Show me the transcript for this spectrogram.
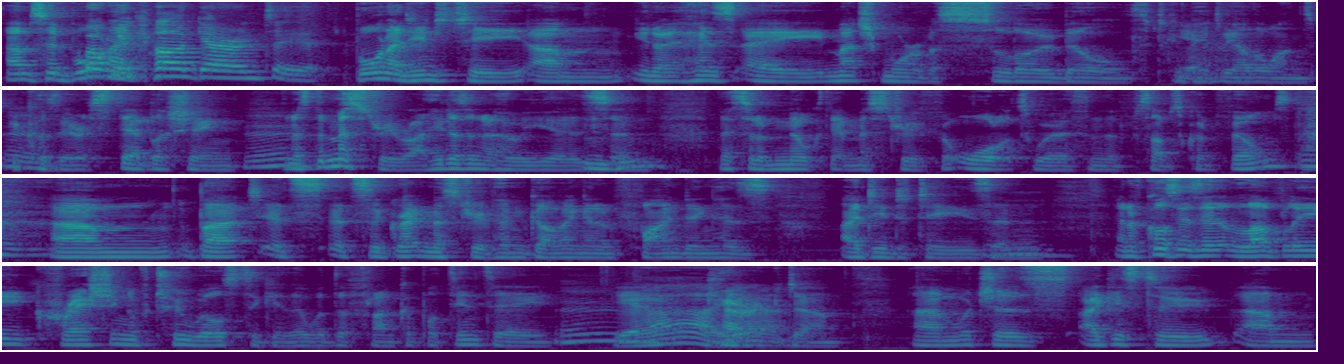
Um, so but Bourne, we I- can't guarantee it. Bourne Identity, um, you know, has a much more of a slow build compared Yeah. to the other ones Mm. because they're establishing, and it's the mystery, right? He doesn't know who he is, and they sort of milk that mystery for all it's worth in the subsequent films. Mm. Um, but it's it's a great mystery of him going in and finding his identities and And of course, there's a lovely crashing of two worlds together with the Franka Potente Yeah, character, um, which is, I guess, to um,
